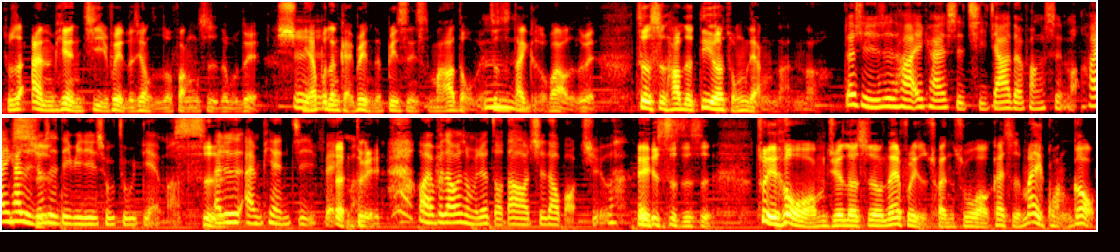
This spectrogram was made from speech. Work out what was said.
就是按片计费的这样子的方式，对不对？是，你还不能改变你的 business model，这是太可怕了，对不对？这是它的第二种两难了。这其实是他一开始起家的方式嘛，他一开始就是 DVD 出租店嘛，是，他就是按片计费嘛，对。后来不知道为什么就走到吃到饱去了，哎，是是是。最后我们觉得是 Netflix 传出哦，开始卖广告，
